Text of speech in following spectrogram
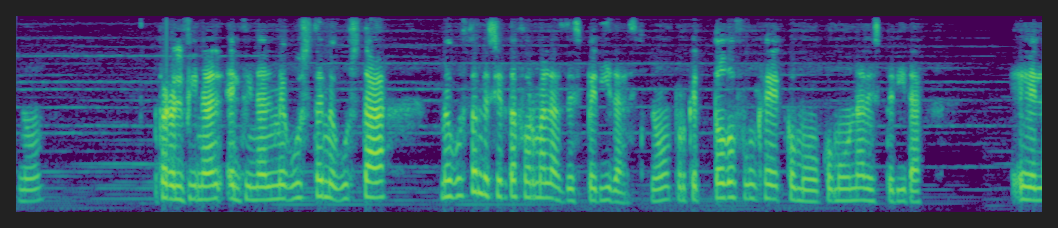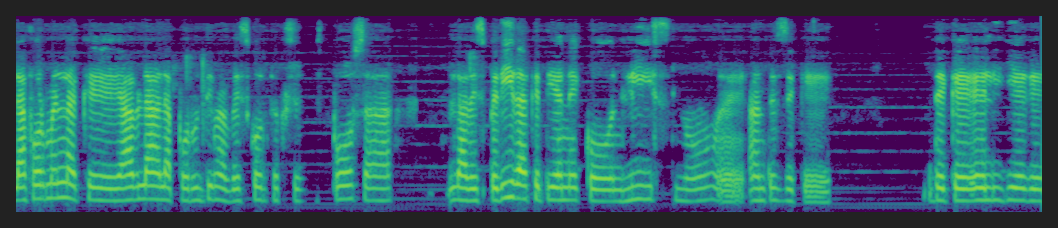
¿no? Pero el final, el final me gusta y me gusta, me gustan de cierta forma las despedidas, ¿no? Porque todo funge como, como una despedida. Eh, la forma en la que habla la por última vez con su ex esposa, la despedida que tiene con Liz, ¿no? Eh, antes de que de que Ellie llegue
